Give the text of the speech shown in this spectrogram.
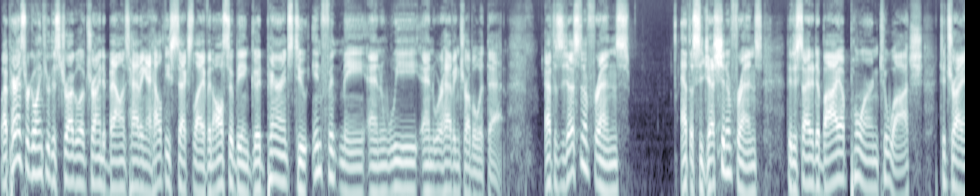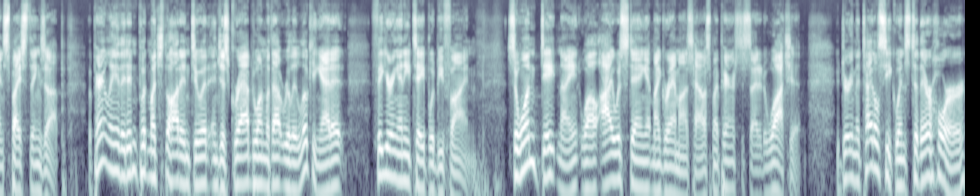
My parents were going through the struggle of trying to balance having a healthy sex life and also being good parents to infant me, and we and were having trouble with that. At the suggestion of friends, at the suggestion of friends, they decided to buy a porn to watch to try and spice things up. Apparently, they didn't put much thought into it and just grabbed one without really looking at it, figuring any tape would be fine. So, one date night, while I was staying at my grandma's house, my parents decided to watch it. During the title sequence, to their horror,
